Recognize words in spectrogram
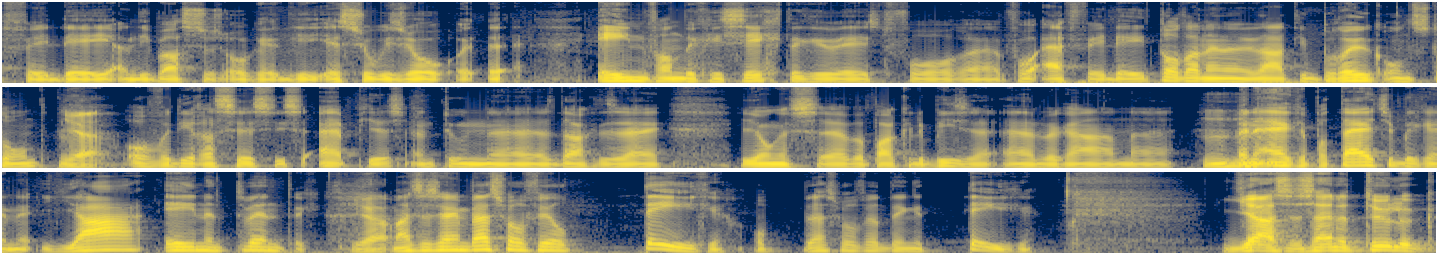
FVD. En die, was dus ook, eh, die is sowieso eh, eh, een van de gezichten geweest voor, eh, voor FVD. Totdat inderdaad die breuk ontstond Ja, over die racistische appjes. En toen eh, dachten zij, jongens, eh, we pakken de biezen en we gaan Mhm. een eigen partijtje beginnen. Ja, 21. ja. Maar ze zijn best wel veel tegen, op best wel veel dingen tegen. ja, ze zijn natuurlijk...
